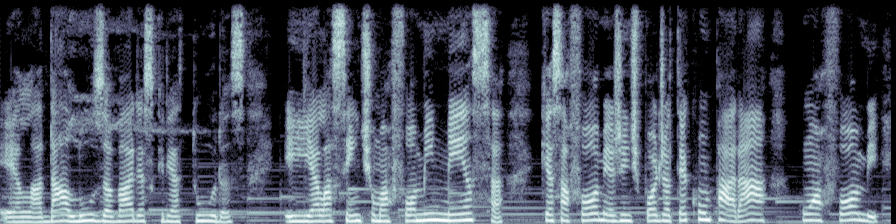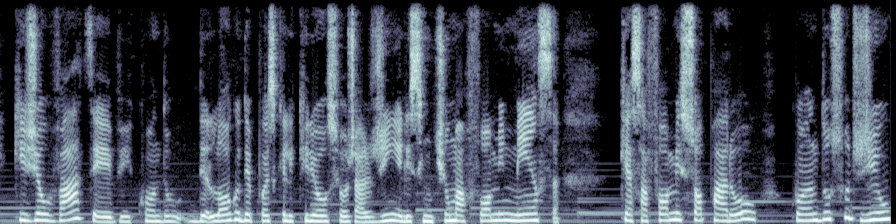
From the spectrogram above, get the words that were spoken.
ela dá à luz a várias criaturas e ela sente uma fome imensa, que essa fome a gente pode até comparar com a fome que Jeová teve quando logo depois que ele criou o seu jardim, ele sentiu uma fome imensa, que essa fome só parou quando surgiu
